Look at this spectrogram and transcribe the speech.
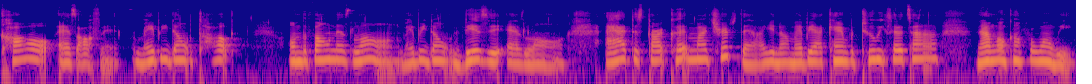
call as often, or maybe don't talk on the phone as long. Maybe don't visit as long. I had to start cutting my trips down. You know, maybe I came for two weeks at a time. Now I'm gonna come for one week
